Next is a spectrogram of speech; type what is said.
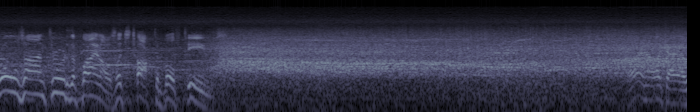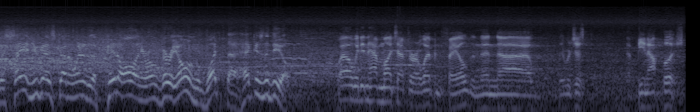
rolls on through to the finals. Let's talk to both teams. All right, now, like I, I was saying, you guys kind of went into the pit all on your own, very own. What the heck is the deal? Well, we didn't have much after our weapon failed, and then uh, they were just being outpushed.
